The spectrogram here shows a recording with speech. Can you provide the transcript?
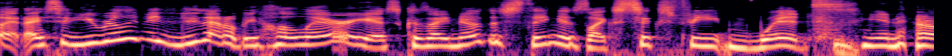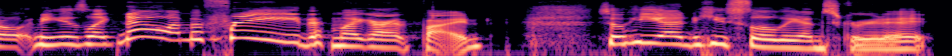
it. I said, "You really need to do that. It'll be hilarious because I know this thing is like six feet in width, you know." And he is like, "No, I'm afraid." I'm like, "All right, fine." So he un- he slowly unscrewed it,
